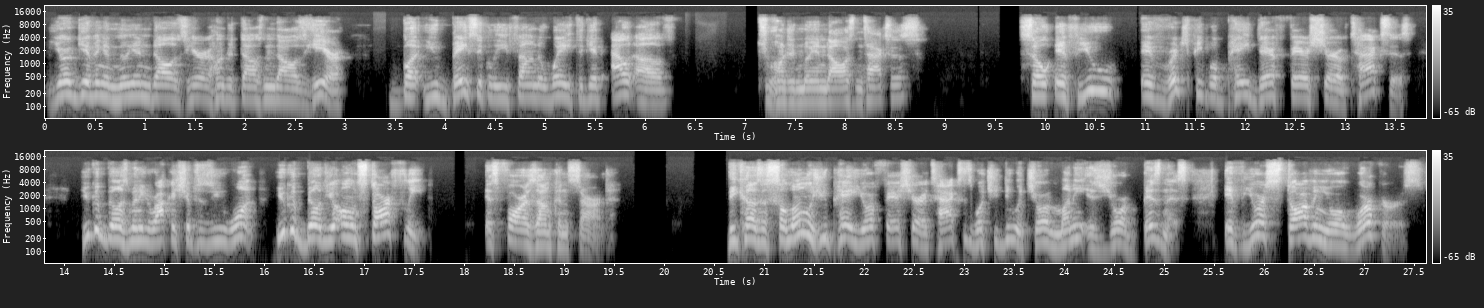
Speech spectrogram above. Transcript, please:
You're giving a million dollars here, a hundred thousand dollars here, but you basically found a way to get out of $200 million in taxes. So if you if rich people paid their fair share of taxes, you could build as many rocket ships as you want. You could build your own star fleet, as far as I'm concerned. Because so long as you pay your fair share of taxes, what you do with your money is your business. If you're starving your workers,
